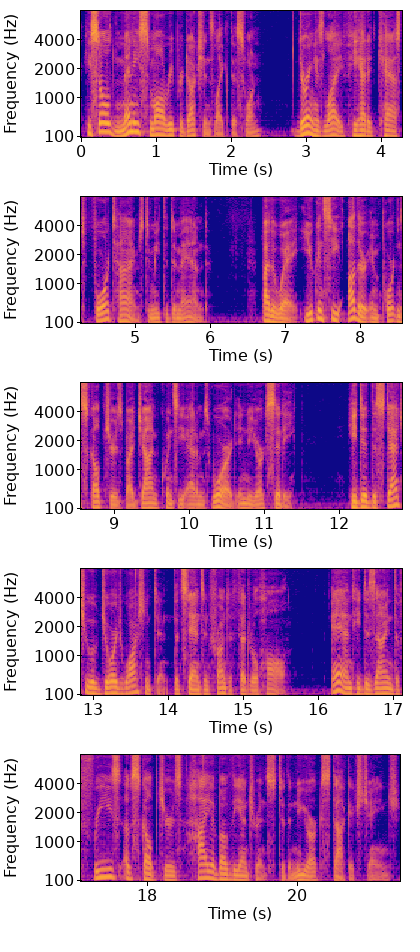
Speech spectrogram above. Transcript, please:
He sold many small reproductions like this one, during his life, he had it cast four times to meet the demand. By the way, you can see other important sculptures by John Quincy Adams Ward in New York City. He did the statue of George Washington that stands in front of Federal Hall. And he designed the frieze of sculptures high above the entrance to the New York Stock Exchange.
